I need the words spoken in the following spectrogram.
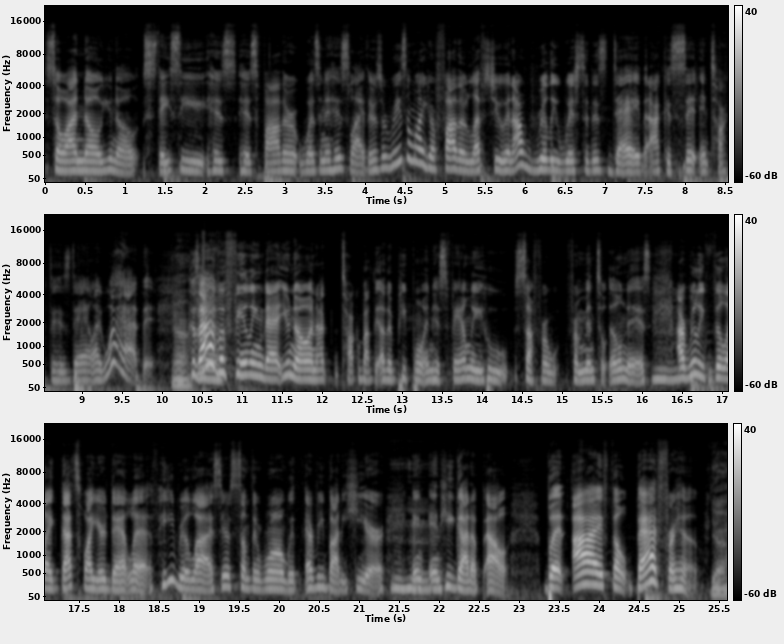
so i know you know stacy his his father wasn't in his life. There's a reason why your father left you and i really wish to this day that i could sit and talk to his dad like what happened? Yeah. because i have a feeling that you know and i talk about the other people in his family who suffer from mental illness. Mm-hmm. I really feel like that's why your dad left. He realized there's something wrong with everybody here and, mm-hmm. and he got up out but i felt bad for him. Yeah.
